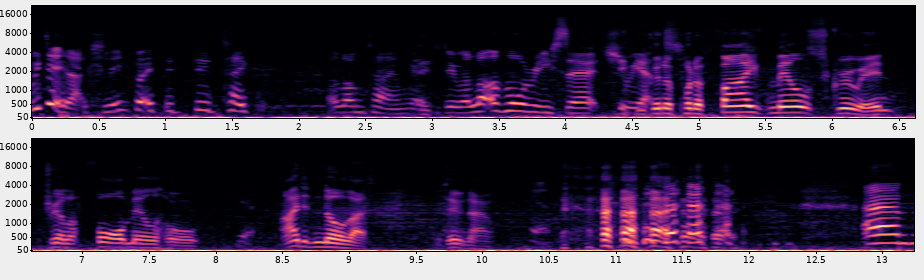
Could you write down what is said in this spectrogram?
We did actually, but it, it did take a long time. We had to do a lot of more research. If we you're going to put a five mil screw in, drill a four mil hole. Yeah. I didn't know that. I do now. Um,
